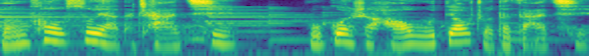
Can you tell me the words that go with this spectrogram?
浑厚素雅的茶器，不过是毫无雕琢的杂器。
